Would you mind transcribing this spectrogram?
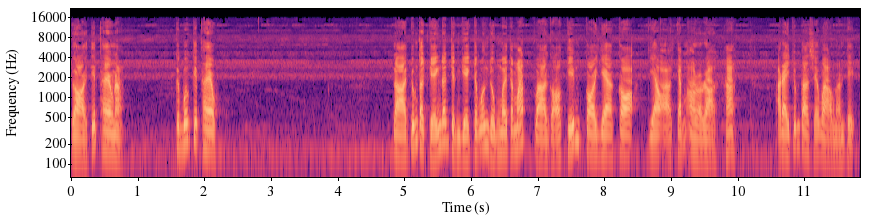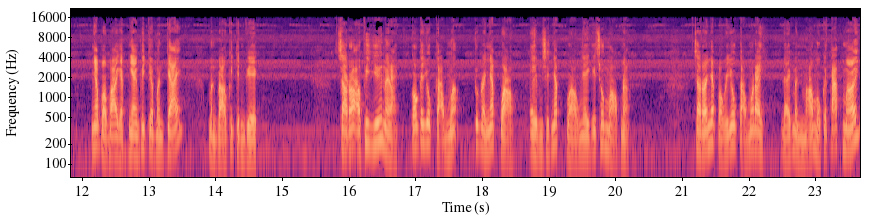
Rồi tiếp theo nè cái bước tiếp theo là chúng ta chuyển đến trình duyệt trong ứng dụng MetaMask và gõ kiếm coi da co giao .org ha. Ở đây chúng ta sẽ vào nè anh chị. Nhấp vào ba gạch ngang phía trên bên trái, mình vào cái trình duyệt. Sau đó ở phía dưới này nè, có cái dấu cộng á, chúng ta nhấp vào, em sẽ nhấp vào ngay cái số 1 nè. Sau đó nhấp vào cái dấu cộng ở đây để mình mở một cái tab mới.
